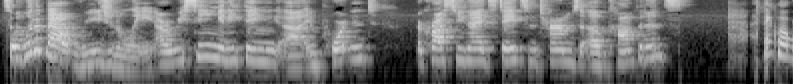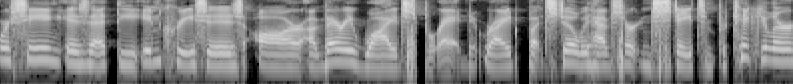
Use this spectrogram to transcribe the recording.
So, what about regionally? Are we seeing anything uh, important across the United States in terms of confidence? I think what we're seeing is that the increases are uh, very widespread, right? But still, we have certain states in particular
